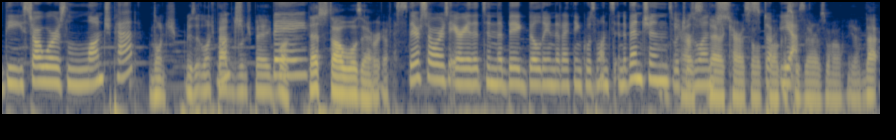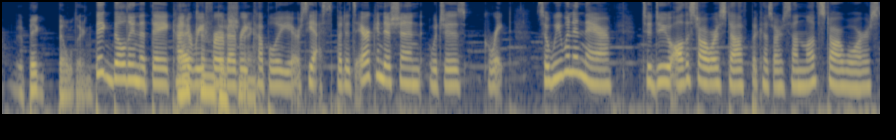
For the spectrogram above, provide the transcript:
the Star Wars launch pad. launch is it launch pad Launch launch bay, bay. well there's star wars area It's their Star Wars area that's in the big building that I think was once Innoventions, which was Carousel- once their carousel of Star- progress yeah, was there as well yeah that a big building big building that they kind Air of refurb every couple of years. Yes, but it's air conditioned, which is great. So we went in there to do all the Star Wars stuff because our son loves Star Wars.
